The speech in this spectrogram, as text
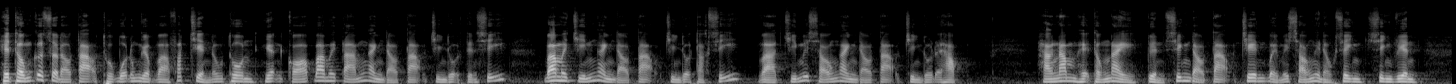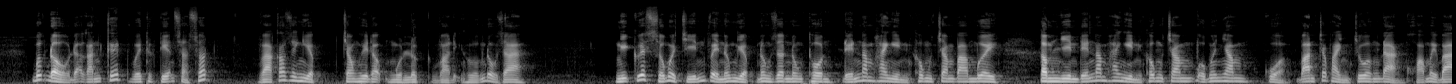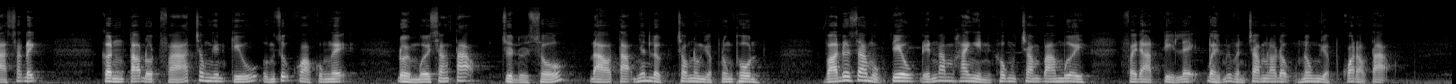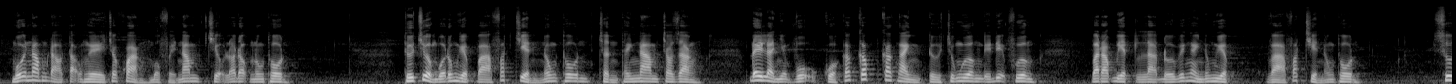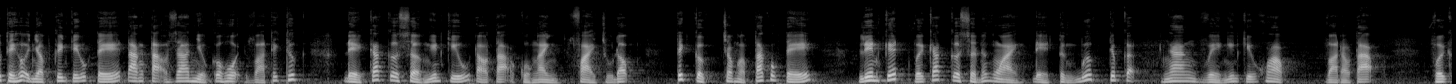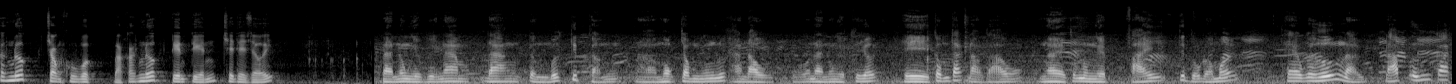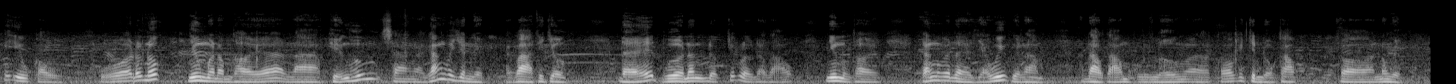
Hệ thống cơ sở đào tạo thuộc Bộ Nông nghiệp và Phát triển Nông thôn hiện có 38 ngành đào tạo trình độ tiến sĩ, 39 ngành đào tạo trình độ thạc sĩ và 96 ngành đào tạo trình độ đại học. Hàng năm, hệ thống này tuyển sinh đào tạo trên 76.000 học sinh, sinh viên. Bước đầu đã gắn kết với thực tiễn sản xuất và các doanh nghiệp trong huy động nguồn lực và định hướng đầu ra. Nghị quyết số 19 về nông nghiệp nông dân nông thôn đến năm 2030, tầm nhìn đến năm 2045 của Ban chấp hành Trung ương Đảng khóa 13 xác định cần tạo đột phá trong nghiên cứu ứng dụng khoa học công nghệ, đổi mới sáng tạo, chuyển đổi số, đào tạo nhân lực trong nông nghiệp nông thôn và đưa ra mục tiêu đến năm 2030 phải đạt tỷ lệ 70% lao động nông nghiệp qua đào tạo. Mỗi năm đào tạo nghề cho khoảng 1,5 triệu lao động nông thôn. Thứ trưởng Bộ Nông nghiệp và Phát triển Nông thôn Trần Thanh Nam cho rằng đây là nhiệm vụ của các cấp các ngành từ trung ương đến địa phương và đặc biệt là đối với ngành nông nghiệp và phát triển nông thôn. Xu thế hội nhập kinh tế quốc tế đang tạo ra nhiều cơ hội và thách thức để các cơ sở nghiên cứu đào tạo của ngành phải chủ động, tích cực trong hợp tác quốc tế, liên kết với các cơ sở nước ngoài để từng bước tiếp cận ngang về nghiên cứu khoa học và đào tạo với các nước trong khu vực và các nước tiên tiến trên thế giới. Nền nông nghiệp Việt Nam đang từng bước tiếp cận à, một trong những nước hàng đầu của nền nông nghiệp thế giới. Thì công tác đào tạo nghề trong nông nghiệp phải tiếp tục đổi mới theo cái hướng là đáp ứng các cái yêu cầu của đất nước. Nhưng mà đồng thời là chuyển hướng sang là gắn với doanh nghiệp và thị trường để vừa nâng được chất lượng đào tạo, nhưng đồng thời gắn với vấn đề giải quyết việc làm, đào tạo một lực lượng ờ, có cái trình độ cao cho nông nghiệp.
